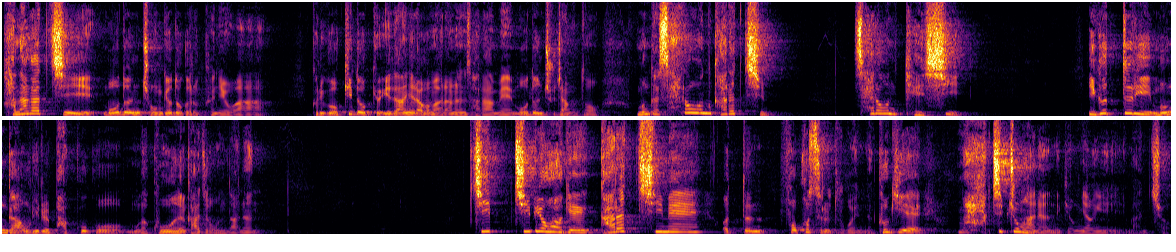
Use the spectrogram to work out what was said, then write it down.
하나같이 모든 종교도 그렇거니와 그리고 기독교 이단이라고 말하는 사람의 모든 주장도 뭔가 새로운 가르침, 새로운 계시 이것들이 뭔가 우리를 바꾸고 뭔가 구원을 가져온다는 집, 집요하게 가르침에 어떤 포커스를 두고 있는 거기에 막 집중하는 경향이 많죠.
